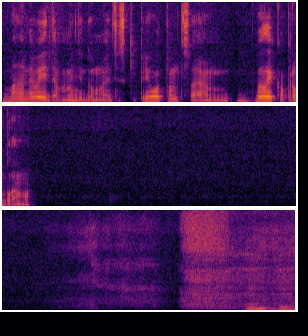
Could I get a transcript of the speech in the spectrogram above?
В мене не вийде, мені думається, з кіпріотом це велика проблема. Мгм.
